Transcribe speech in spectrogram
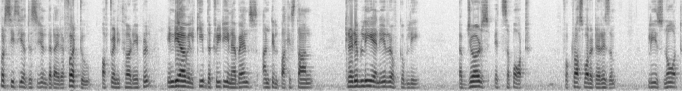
per CCS decision that I referred to of 23rd April, India will keep the treaty in abeyance until Pakistan credibly and irrevocably abjures its support for cross border terrorism. Please note,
